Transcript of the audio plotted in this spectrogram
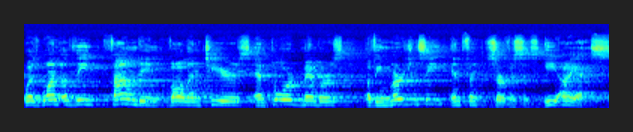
was one of the founding volunteers and board members of Emergency Infant Services, EIS,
